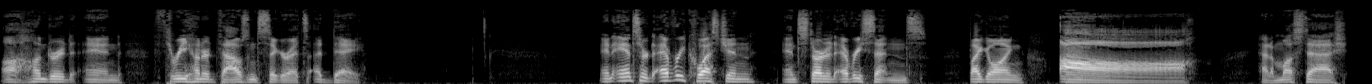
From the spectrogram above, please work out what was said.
100 and 300,000 cigarettes a day. And answered every question and started every sentence by going, ah. Had a mustache.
